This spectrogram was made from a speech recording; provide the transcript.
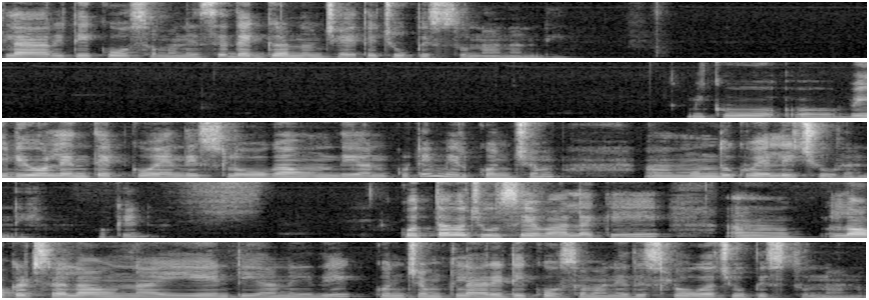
క్లారిటీ కోసం అనేసి దగ్గర నుంచి అయితే చూపిస్తున్నానండి. మీకు వీడియో లెంత్ ఎక్కువైంది స్లోగా ఉంది అనుకుంటే మీరు కొంచెం ముందుకు వెళ్ళి చూడండి. ఓకేనా? కొత్తగా చూసే వాళ్ళకి లాకెట్స్ ఎలా ఉన్నాయి ఏంటి అనేది కొంచెం క్లారిటీ కోసం అనేది స్లోగా చూపిస్తున్నాను.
